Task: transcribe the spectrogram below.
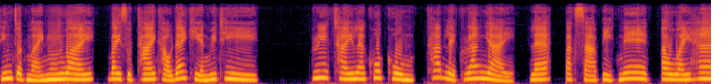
ทิ้งจดหมายนี้ไว้ ใบสุดท้ายเขาได้เขียนวิธี เรียกใช้และควบคุมธาตุเหล็กร่างใหญ่ และปักษาปีกเมฆเอาไว้ให้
